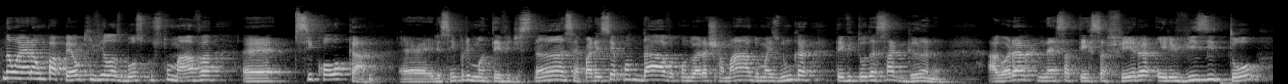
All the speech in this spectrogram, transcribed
Não era um papel que Vilas Boas costumava é, se colocar. É, ele sempre manteve distância, aparecia quando dava, quando era chamado, mas nunca teve toda essa gana. Agora, nessa terça-feira, ele visitou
